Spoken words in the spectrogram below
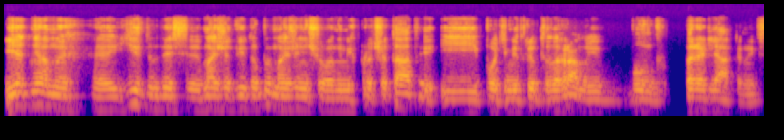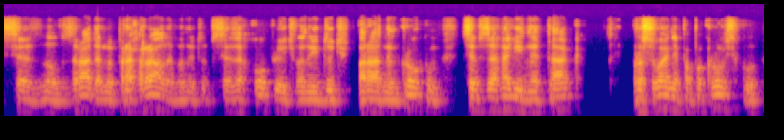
я днями е, їздив десь майже дві доби, майже нічого не міг прочитати, і потім відкрив телеграму і був переляканий. Все знов зрада. Ми програли. Вони тут все захоплюють, вони йдуть парадним кроком. Це взагалі не так. Просування по Покровську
